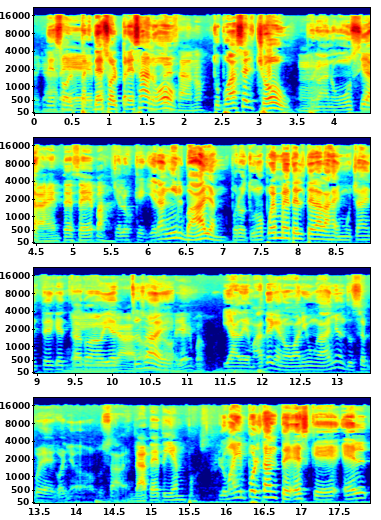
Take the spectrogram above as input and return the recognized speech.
De, garete. sorpre- de sorpresa, no. Sorpresa, no. Tú puedes hacer show, pero Que anuncia la gente sepa. que los que quieran ir vayan, pero tú no puedes meterte a las hay mucha gente que está Sí, todavía, tú sabes. oye, pues, Y además de que no va ni un año, entonces pues, coño, tú sabes. date tiempo. Lo más importante es que él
